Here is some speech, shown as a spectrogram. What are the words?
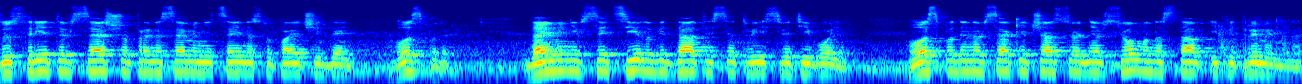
зустріти все, що принесе мені цей наступаючий день. Господи, дай мені все ціло віддатися Твоїй святій волі. Господи, на всякий час сьогодні всьому настав і підтримай мене.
